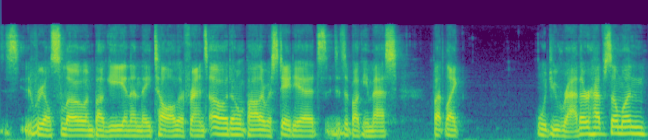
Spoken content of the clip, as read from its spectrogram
it's real slow and buggy and then they tell all their friends oh don't bother with stadia. It's it's a buggy mess. But like would you rather have someone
